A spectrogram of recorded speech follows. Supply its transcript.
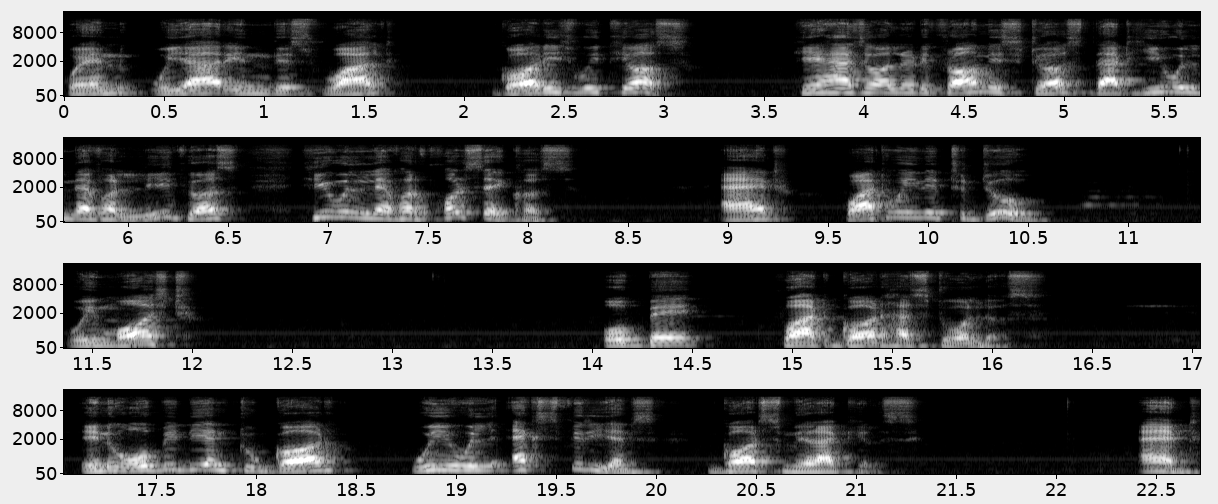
When we are in this world, God is with us. He has already promised us that He will never leave us, He will never forsake us. And what we need to do, we must obey what God has told us. In obedience to God, we will experience God's miracles. And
